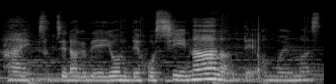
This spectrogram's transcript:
はい、そちらで読んでほしいなぁなんて思います。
